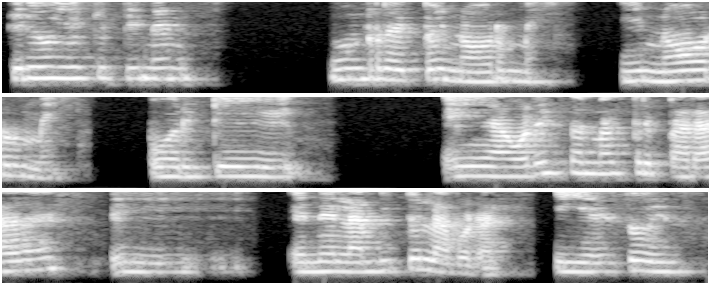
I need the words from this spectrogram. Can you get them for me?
creo yo que tienen un reto enorme, enorme, porque eh, ahora están más preparadas eh, en el ámbito laboral y eso es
